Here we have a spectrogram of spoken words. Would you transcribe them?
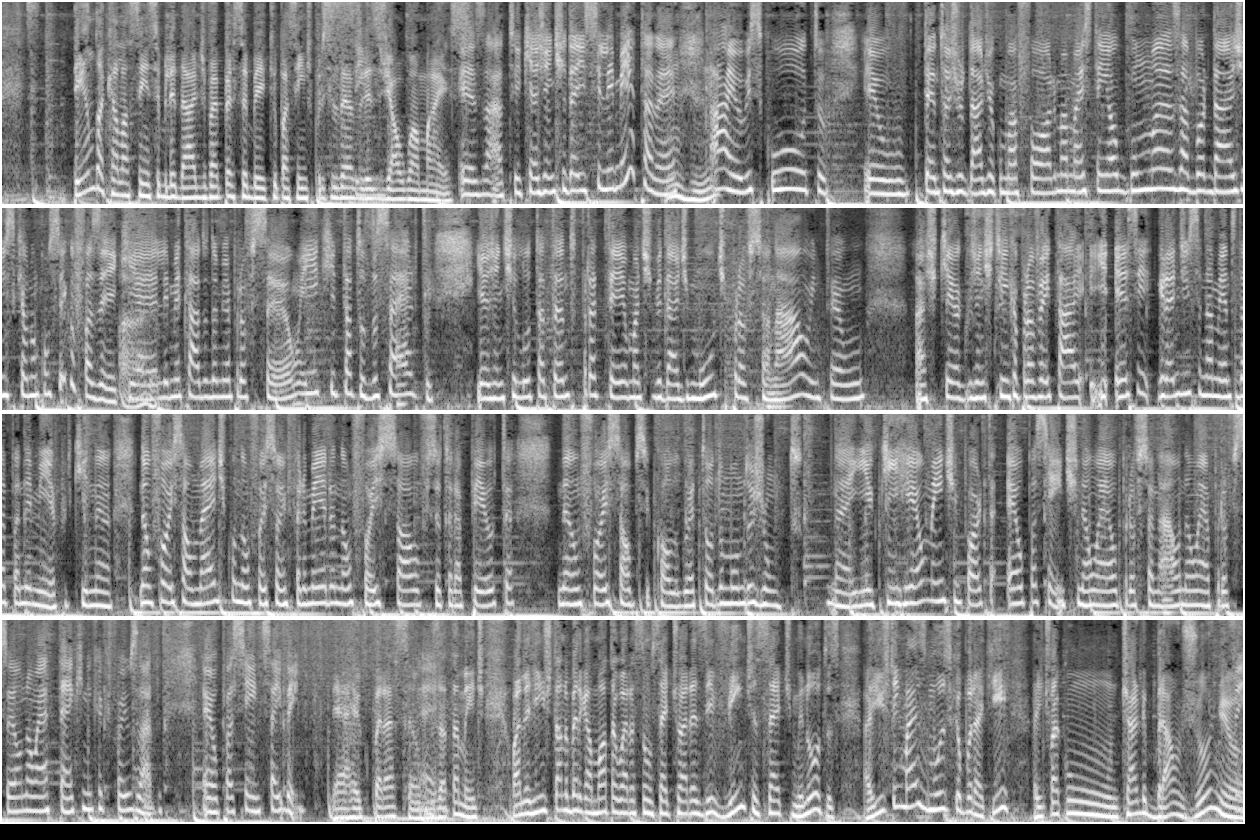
tendo aquela sensibilidade, vai perceber que o paciente precisa, às Sim. vezes, de algo a mais. Exato, e que a gente daí se limita, né? Uhum. Ah, eu escuto, eu tento ajudar de alguma forma, mas tem algumas abordagens que eu não consigo fazer, que é limitado da minha profissão e que tá tudo certo. E a gente luta tanto para ter uma atividade multiprofissional, então acho que a gente tem que aproveitar esse grande ensinamento da pandemia, porque não, não foi só o médico, não foi só o enfermeiro, não foi só o fisioterapeuta, não foi só o psicólogo, é todo mundo junto, né? E o que realmente importa é o paciente, não é o profissional, não é a profissão, não é a técnica que foi usada, é o paciente sair bem. É a recuperação, É. exatamente. Olha, a gente tá no Bergamota, agora são 7 horas e 27 minutos. A gente tem mais música por aqui. A gente vai com Charlie Brown Jr.,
